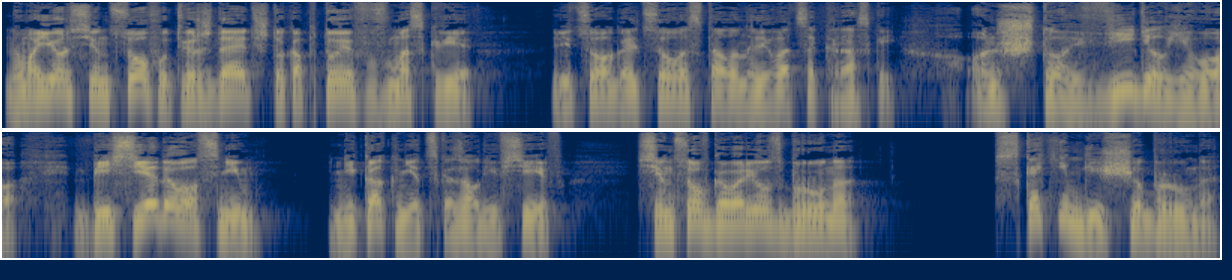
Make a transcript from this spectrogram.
Но майор Сенцов утверждает, что Коптоев в Москве. Лицо Огольцова стало наливаться краской. «Он что, видел его? Беседовал с ним?» «Никак нет», — сказал Евсеев. Сенцов говорил с Бруно. «С каким еще Бруно?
